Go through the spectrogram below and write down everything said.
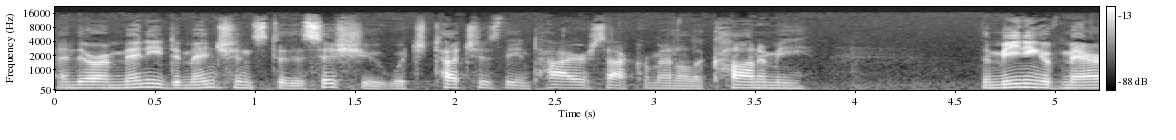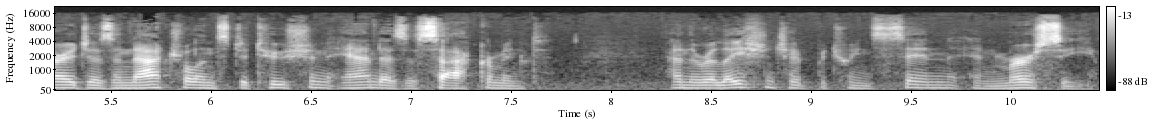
And there are many dimensions to this issue, which touches the entire sacramental economy, the meaning of marriage as a natural institution and as a sacrament, and the relationship between sin and mercy.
